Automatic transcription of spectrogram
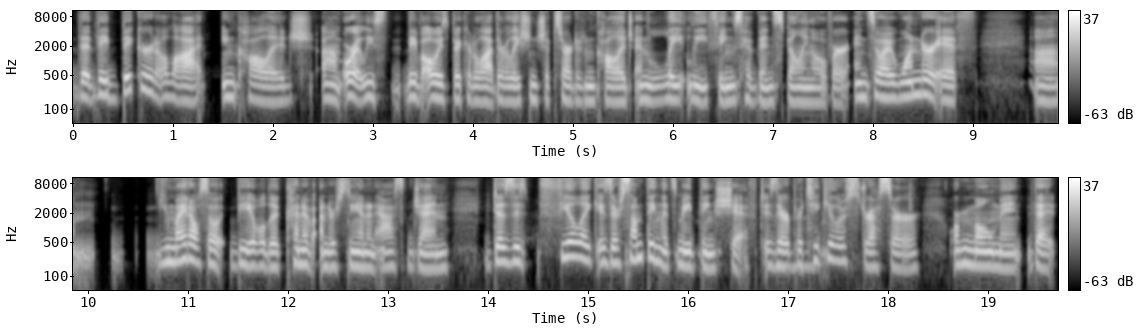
that they bickered a lot in college, um, or at least they've always bickered a lot. Their relationship started in college, and lately things have been spilling over. And so I wonder if um, you might also be able to kind of understand and ask Jen: Does it feel like is there something that's made things shift? Is there a particular stressor or moment that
